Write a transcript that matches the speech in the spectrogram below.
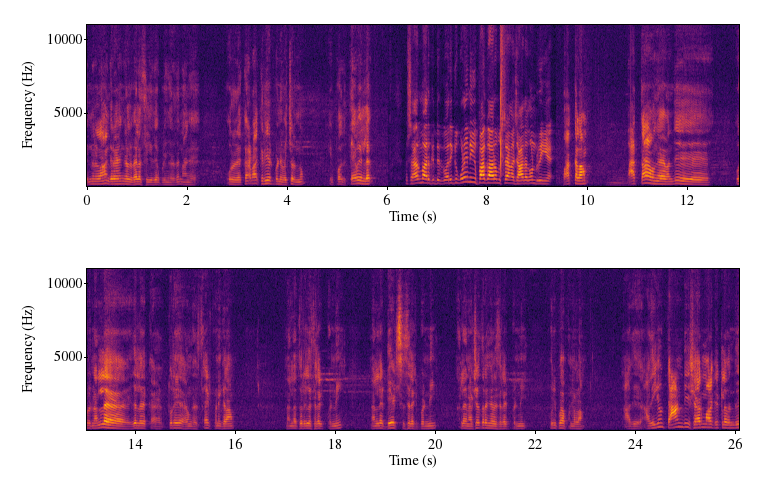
என்னெல்லாம் கிரகங்கள் வேலை செய்யுது அப்படிங்கிறத நாங்கள் ஒரு ரெக்கார்டாக கிரியேட் பண்ணி வச்சுருந்தோம். இப்போ அது தேவையில்லை. ஷேர் மார்க்கெட்டுக்கு வரைக்கும் கூட நீங்க பார்க்க ஆரம்பிச்சிட்டாங்க ஜாதகம்ன்றீங்க. பார்க்கலாம். பார்த்தா அவங்க வந்து ஒரு நல்ல இதில் க துறையை அவங்க செலக்ட் பண்ணிக்கலாம். நல்ல துறையில் செலக்ட் பண்ணி நல்ல டேட்ஸ் செலக்ட் பண்ணி நல்ல நட்சத்திரங்களை செலக்ட் பண்ணி குறிப்பாக பண்ணலாம். அது அதையும் தாண்டி ஷேர் மார்க்கெட்டில் வந்து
